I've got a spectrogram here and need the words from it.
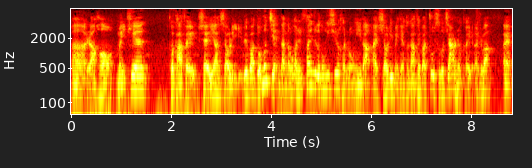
嗯，然后每天 喝咖啡，谁呀？小李，对吧？多么简单的，我感觉翻译这个东西其实很容易的。哎，小李每天喝咖啡，把助词都加上就可以了，是吧？哎。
